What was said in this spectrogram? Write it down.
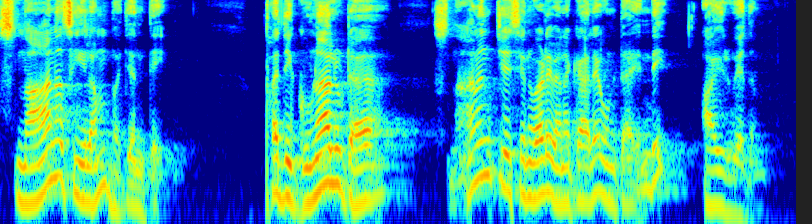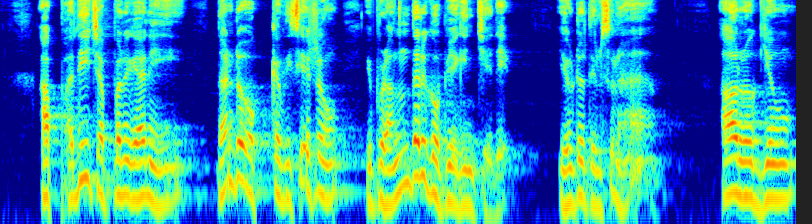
స్నానశీలం భజంతే. పది గుణాలుట స్నానం చేసిన వాడు వెనకాలే ఉంటాయింది ఆయుర్వేదం. ఆ పది చెప్పను కానీ దాంట్లో ఒక్క విశేషం ఇప్పుడు అందరికి ఉపయోగించేదే. ఏమిటో తెలుసునా? ఆరోగ్యం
